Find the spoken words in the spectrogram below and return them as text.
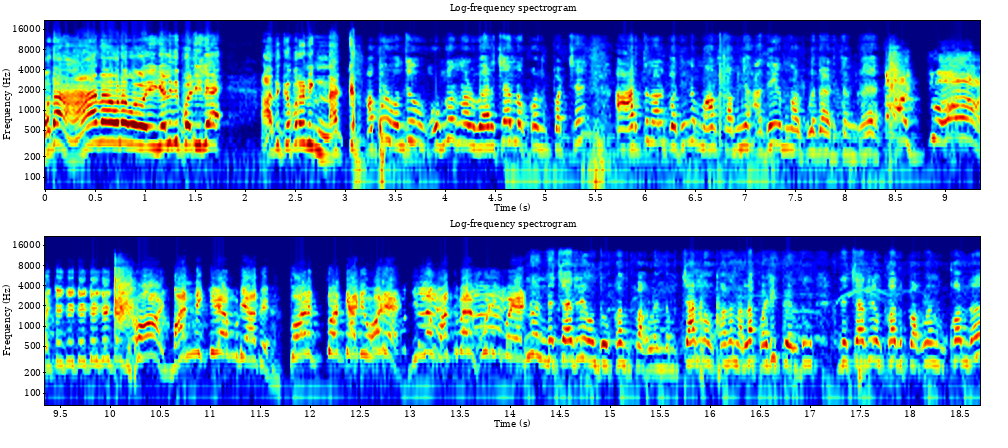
முத ஆனவன எழுதி படியில. அதுக்கப்புறம் நீ நக்க அப்புறம் வந்து இன்னொரு நாள் வேற சேர்ல உட்காந்து படிச்சேன். அடுத்த நாள் பாத்தீங்கன்னா மார்க் கம்மியா அதே மார்க்ல தான் எடுத்தாங்க. ஐயோ மன்னிக்கவே முடியாது. துரத்தி துரத்தி அடி ஓடு. இன்னும் பத்து பேர் கூட்டிட்டு போய் இன்னும் இந்த சேர்லயே வந்து உட்காந்து பார்க்கலாம் இந்த சேர்ல உட்காந்து நல்லா படிப்பு எழுது இந்த சேர்லயே உட்காந்து பார்க்கலாம்னு உட்காந்தா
